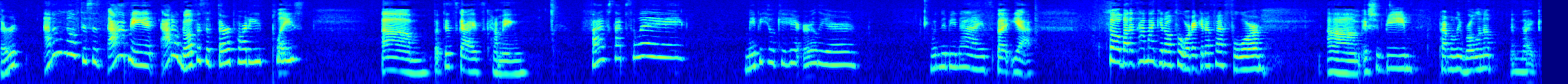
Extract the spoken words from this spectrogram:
third. I don't know if this is, I mean, I don't know if it's a third party place. Um, but this guy's coming five stops away. Maybe he'll get here earlier. Wouldn't it be nice? But yeah. So by the time I get off of work, I get off at four. Um, it should be probably rolling up in like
